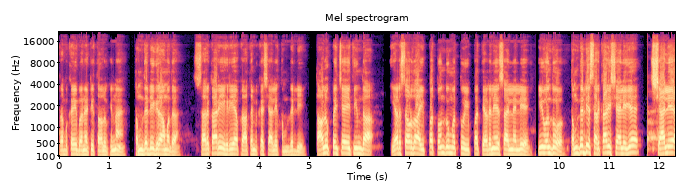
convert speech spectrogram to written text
ರಬಕೈ ಬನಟ್ಟಿ ತಾಲೂಕಿನ ತಮದಡ್ಡಿ ಗ್ರಾಮದ ಸರ್ಕಾರಿ ಹಿರಿಯ ಪ್ರಾಥಮಿಕ ಶಾಲೆ ತಮದಡ್ಡಿ ತಾಲೂಕ್ ಪಂಚಾಯತಿಯಿಂದ ಎರಡ್ ಸಾವಿರದ ಇಪ್ಪತ್ತೊಂದು ಮತ್ತು ಇಪ್ಪತ್ತೆರಡನೇ ಸಾಲಿನಲ್ಲಿ ಈ ಒಂದು ತಮದಡ್ಡಿ ಸರ್ಕಾರಿ ಶಾಲೆಗೆ ಶಾಲೆಯ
